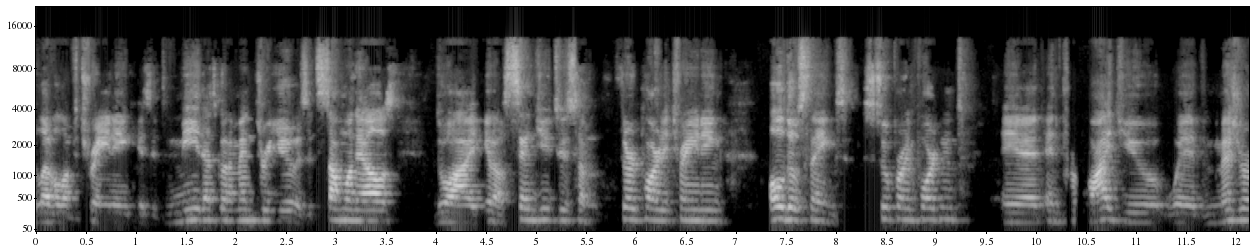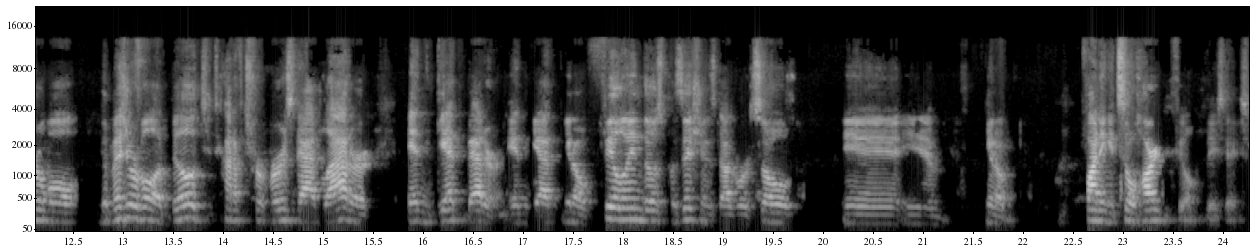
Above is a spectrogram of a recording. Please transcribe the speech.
level of training? Is it me that's going to mentor you? Is it someone else? Do i you know send you to some third party training? All those things super important and, and provide you with measurable the measurable ability to kind of traverse that ladder and get better and get you know fill in those positions that were so uh, you know finding it so hard to fill these days.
